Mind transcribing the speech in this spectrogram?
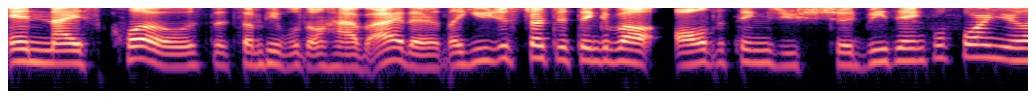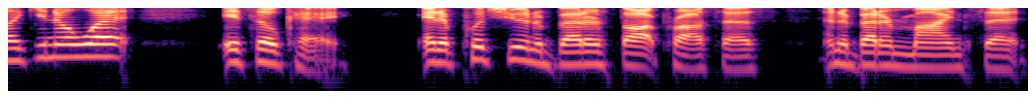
in nice clothes that some people don't have either. Like you just start to think about all the things you should be thankful for and you're like, "You know what? It's okay." And it puts you in a better thought process and a better mindset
